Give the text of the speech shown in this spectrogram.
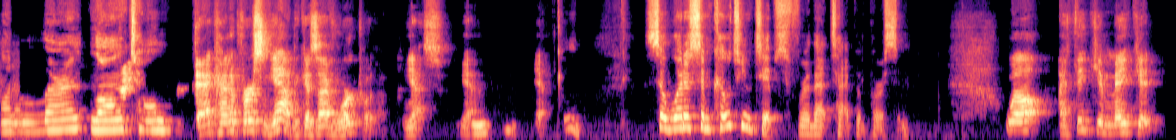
on a learn long term? That kind of person, yeah, because I've worked with them. Yes, yeah, mm-hmm. yeah. So, what are some coaching tips for that type of person? Well, I think you make it,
